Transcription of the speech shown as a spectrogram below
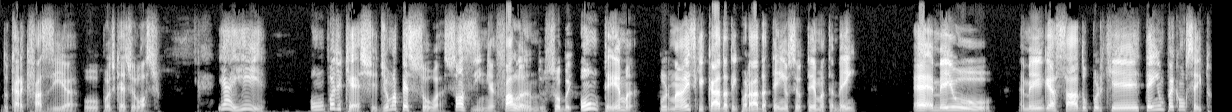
do cara que fazia o podcast de Lost. E aí, um podcast de uma pessoa sozinha falando sobre um tema, por mais que cada temporada tenha o seu tema também, é, é meio é meio engraçado porque tem um preconceito.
